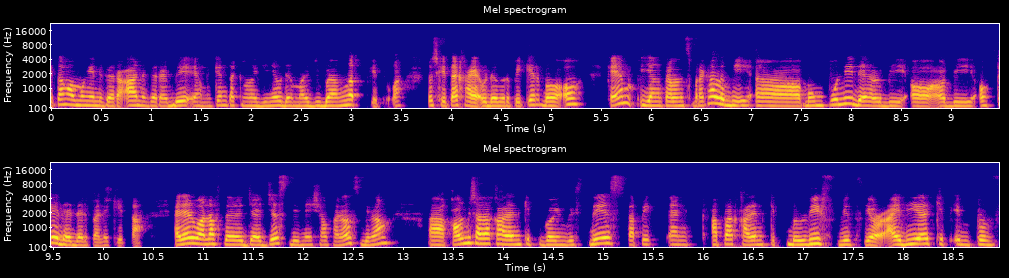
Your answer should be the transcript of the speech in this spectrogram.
kita ngomongin negara A, negara B yang mungkin teknologinya udah maju banget gitu kan. Terus kita kayak udah berpikir bahwa oh kayak yang talents mereka lebih uh, mumpuni deh, lebih oh, lebih oke okay daripada kita. And then one of the judges di national finals bilang uh, kalau misalnya kalian keep going with this, tapi and apa kalian keep believe with your idea, keep improve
